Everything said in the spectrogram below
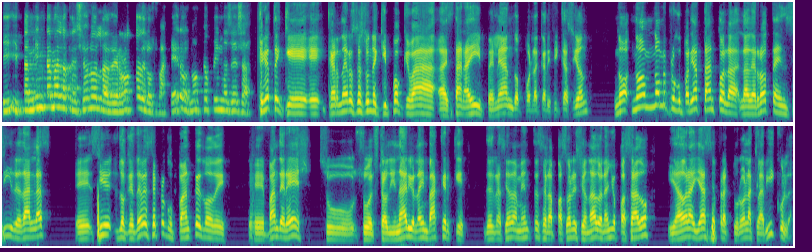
Y, también llama la atención la derrota de los vaqueros, ¿no? ¿Qué opinas de esa? Fíjate que eh, Carneros es un equipo que va a estar ahí peleando por la calificación. No, no, no me preocuparía tanto la, derrota en sí de Dallas. Eh, sí, lo que debe ser preocupante es lo de eh, Van Der Esch, su, su extraordinario linebacker que desgraciadamente se la pasó lesionado el año pasado y ahora ya se fracturó la clavícula.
